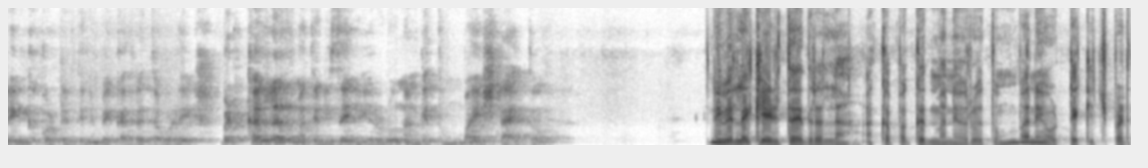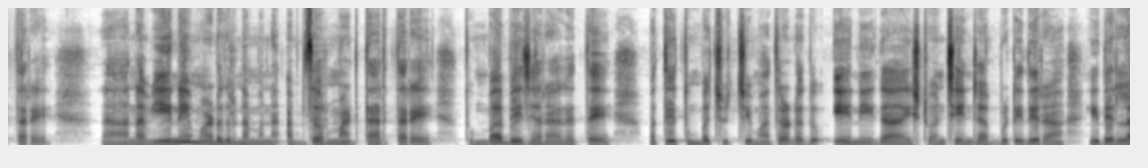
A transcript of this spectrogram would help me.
ಲಿಂಕ್ ಕೊಟ್ಟಿರ್ತೀನಿ, ಬೇಕಾದರೆ ತಗೊಳ್ಳಿ. ಬಟ್ ಕಲರ್ ಮತ್ತು ಡಿಸೈನ್ ಎರಡೂ ನನಗೆ ತುಂಬ ಇಷ್ಟ ಆಯಿತು. ನೀವೆಲ್ಲ ಕೇಳ್ತಾ ಇದ್ರಲ್ಲ, ಅಕ್ಕಪಕ್ಕದ ಮನೆಯವರು ತುಂಬಾ ಹೊಟ್ಟೆ ಕಿಚ್ಚುಪಡ್ತಾರೆ. ನಾವು ಏನೇ ಮಾಡಿದ್ರು ನಮ್ಮನ್ನು ಅಬ್ಸರ್ವ್ ಮಾಡ್ತಾ ಇರ್ತಾರೆ. ತುಂಬ ಬೇಜಾರಾಗುತ್ತೆ. ಮತ್ತು ತುಂಬ ಚುಚ್ಚಿ ಮಾತಾಡೋದು. ಏನೀಗ ಇಷ್ಟೊಂದು ಚೇಂಜ್ ಆಗಿಬಿಟ್ಟಿದ್ದೀರಾ? ಇದೆಲ್ಲ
